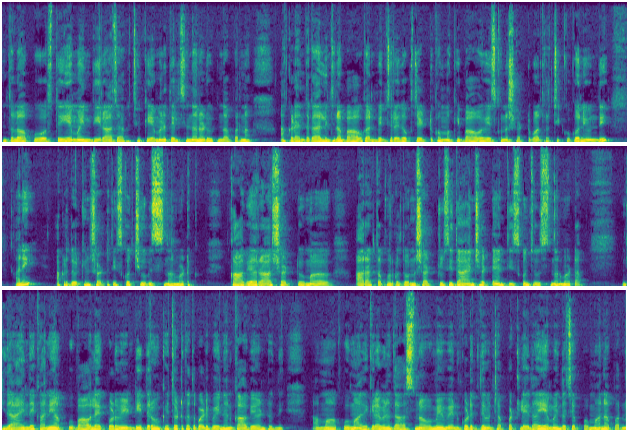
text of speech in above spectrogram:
ఇంతలో అప్పు వస్తే ఏమైంది? రాజాచుకి ఏమైనా తెలిసిందని అడుగుతుంది అపర్ణ. అక్కడ ఎంత గాలించినా బావ కనిపించలేదు. ఒక చెట్టు కొమ్మకి బావ వేసుకున్న షర్ట్ మాత్రం చిక్కుకొని ఉంది అని అక్కడ దొరికిన షర్ట్ తీసుకొచ్చి చూపిస్తుంది అనమాట కావ్య రా షర్టు మా ఆ రక్తపు మరకలతో ఉన్న షర్ట్ చూసి దాయన షర్ట్ అని తీసుకొని చూస్తుందనమాట ఇది ఆయందే కానీ అప్పు బావలేకపోవడం ఏంటి? ఇద్దరం ఒకే చోట కథ పడిపోయిందని కావ్య అంటుంది. అమ్మ అప్పు మా దగ్గర ఏమైనా దాస్తున్నావో? మేము వెనుకొడిద్దాం చెప్పట్లేదా? ఏమైందో చెప్పమ్మా అని అపర్ణ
